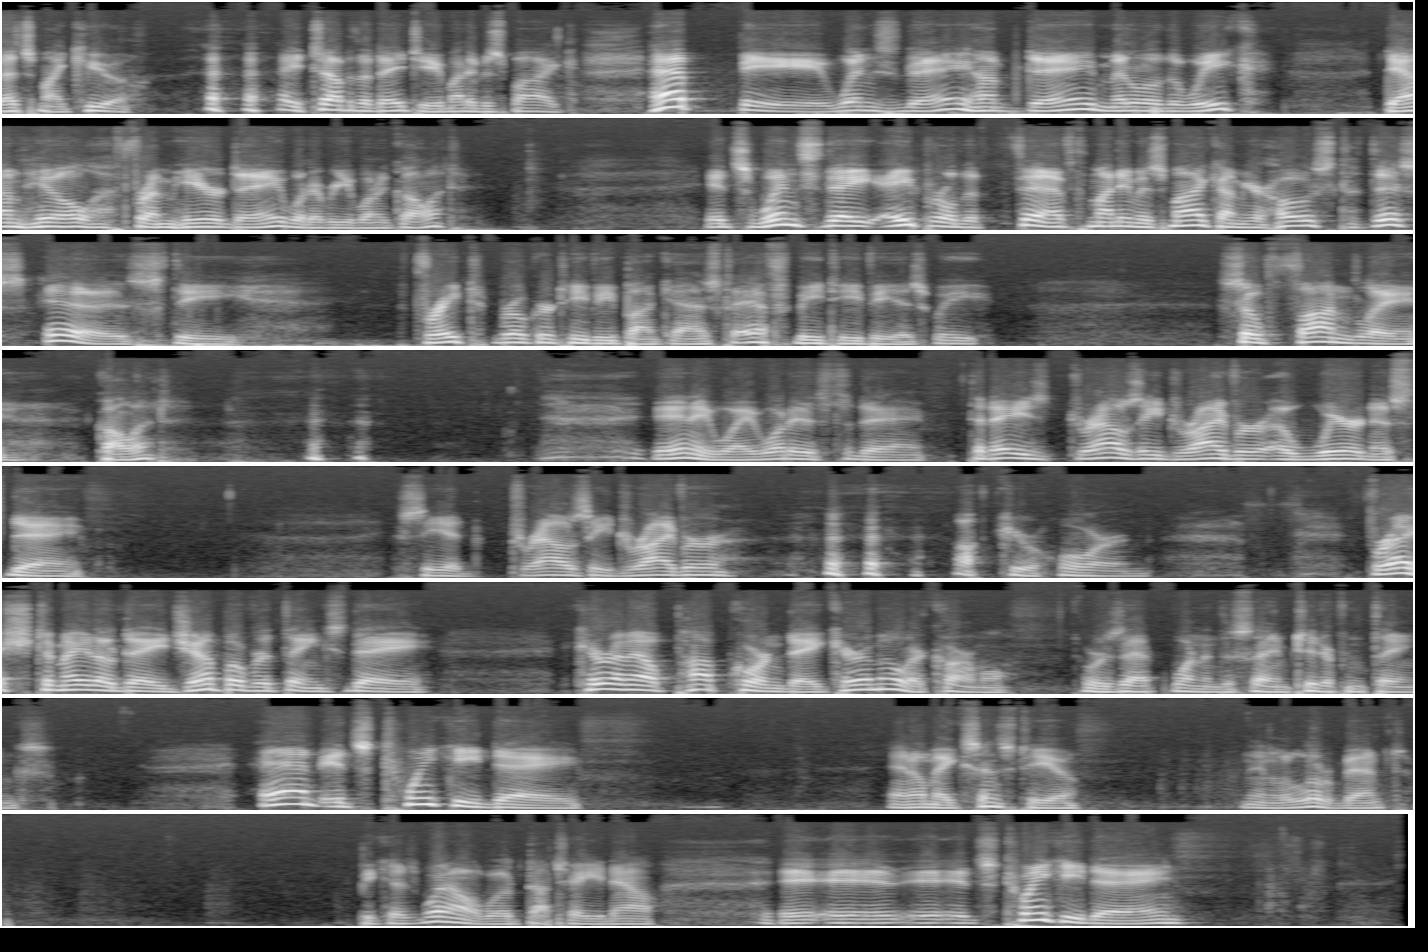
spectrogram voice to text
That's my cue. hey, top of the day to you. My name is Mike. Happy Wednesday, hump day, middle of the week, downhill from here day, whatever you want to call it. It's Wednesday, April the 5th. My name is Mike. I'm your host. This is the Freight Broker TV podcast, FBTV, as we so fondly call it. anyway, what is today? Today's Drowsy Driver Awareness Day. See a drowsy driver? Honk your horn. Fresh Tomato Day, Jump Over Things Day, Caramel Popcorn Day. Caramel or caramel? Or is that one and the same, two different things? And it's Twinkie Day. And it'll make sense to you in a little bit. Because, well, well I'll tell you now. It, it, it's Twinkie Day.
